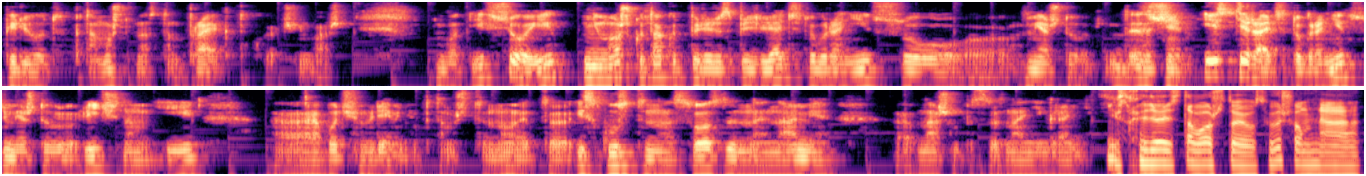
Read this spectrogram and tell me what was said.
период, потому что у нас там проект такой очень важный. Вот, и все. И немножко так вот перераспределять эту границу э, между... Точнее, и стирать эту границу между личным и рабочим временем, потому что ну, это искусственно созданное нами в нашем подсознании границ. Исходя из того, что я услышал, у меня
